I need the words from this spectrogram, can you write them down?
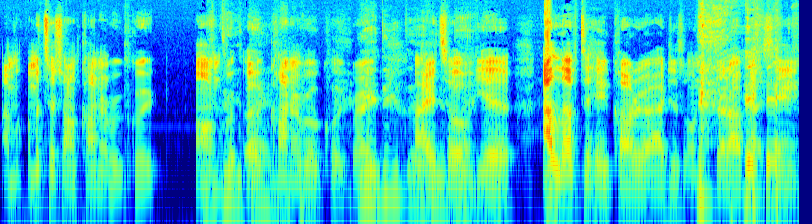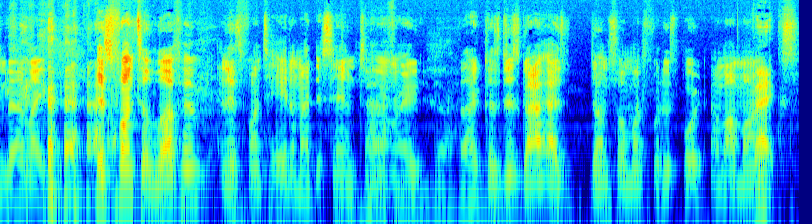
I'm, I'm gonna touch on Conor real quick. On Do uh, thing. Conor real quick, Yeah, right? do your thing, I your told thing, yeah. I love to hate Carter. I just want to start off by saying that like it's fun to love him and it's fun to hate him at the same time, right? Like, cause this guy has done so much for the sport. In my mind, Facts.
